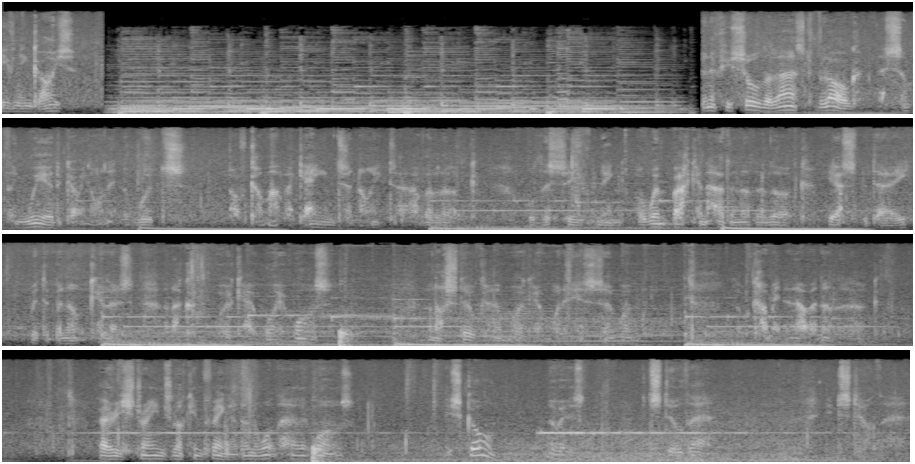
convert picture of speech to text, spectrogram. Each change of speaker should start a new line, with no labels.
Evening, guys. And if you saw the last vlog, there's something weird going on in the woods. I've come up again tonight to have a look. Or this evening. I went back and had another look yesterday with the binoculars and I couldn't work out what it was. And I still can't work out what it is, so um, I'll come in and have another look. Very strange looking thing, I don't know what the hell it was. It's gone. No it isn't. It's still there. It's still there.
